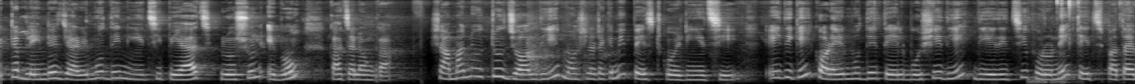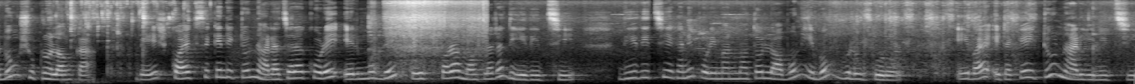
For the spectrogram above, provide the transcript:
একটা ব্লেন্ডার জারের মধ্যে নিয়েছি পেঁয়াজ, রসুন এবং কাঁচা লঙ্কা। সামান্য একটু জল দিয়ে মশলাটাকে আমি পেস্ট করে নিয়েছি। এইদিকে কড়াইয়ের মধ্যে তেল বসিয়ে দিয়ে দিয়ে দিচ্ছি ফোড়নে তেজপাতা এবং শুকনো লঙ্কা। বেশ কয়েক সেকেন্ড একটু নাড়াচাড়া করে এর মধ্যে পেস্ট করা মশলাটা দিয়ে দিচ্ছি। দিয়ে দিচ্ছি এখানে পরিমাণ মতো লবণ এবং হলুদ গুঁড়ো। এবার এটাকে একটু নাড়িয়ে নিচ্ছি।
